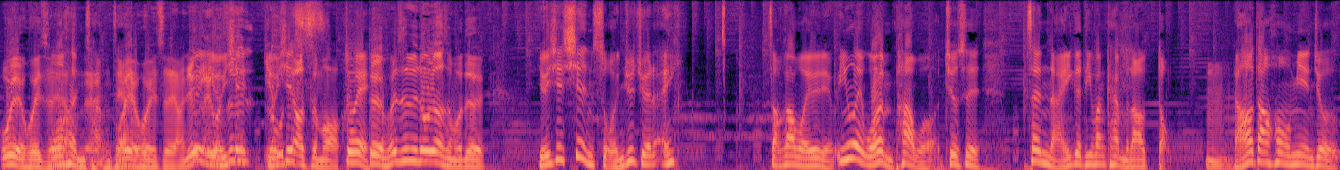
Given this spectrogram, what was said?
我也会这样，我很常这样，我也会这样，就有一些有一些什么对对，会是不是漏掉什么的？有一些线索，你就觉得哎，糟糕，我有点，因为我很怕我就是在哪一个地方看不到懂。嗯，然后到后面就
